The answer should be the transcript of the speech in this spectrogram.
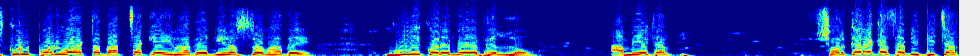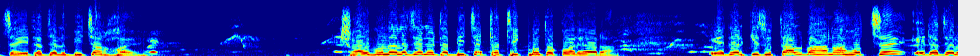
স্কুল পড়ুয়া একটা বাচ্চাকে এইভাবে নিরস্ত্রভাবে গুলি করে মেরে ফেলল, আমি এটা সরকারের কাছে আমি বিচার চাই, এটা যেন বিচার হয়। ট্রাইব্যুনালে যেন এটা বিচারটা ঠিক মতো করে ওরা। এদের কিছু তালবাহানা হচ্ছে, এটা যেন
